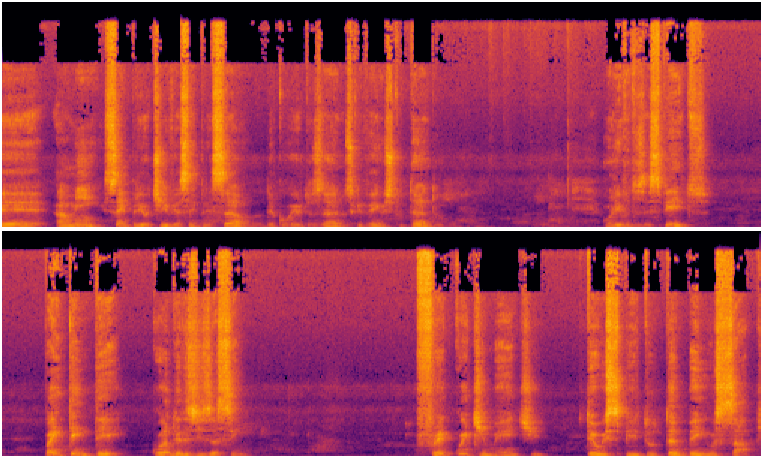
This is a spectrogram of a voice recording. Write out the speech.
é, a mim sempre eu tive essa impressão no decorrer dos anos que venho estudando o livro dos Espíritos, para entender quando eles dizem assim, frequentemente teu espírito também o sabe.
